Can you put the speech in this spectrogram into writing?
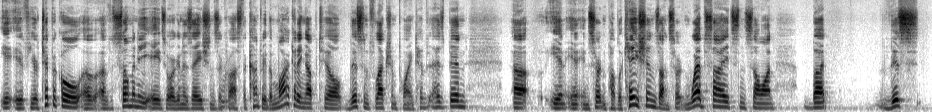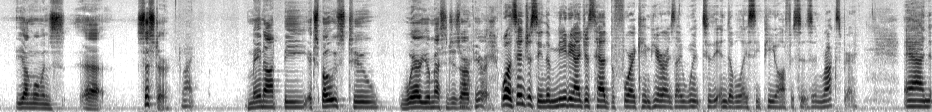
if you're typical of, of so many AIDS organizations Mm. across the country, the marketing up till this inflection point have, has been uh, in, in, in certain publications, on certain websites, and so on. But this young woman's uh, sister Right. may not be exposed to where your messages are appearing. Well, it's interesting. The meeting I just had before I came here is I went to the NAACP offices in Roxbury. And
